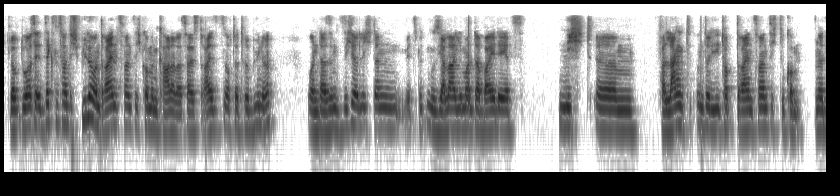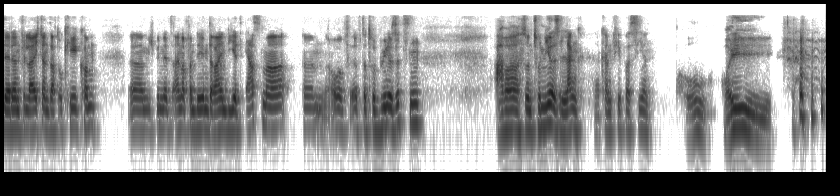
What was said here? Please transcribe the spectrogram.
Ich glaube, du hast ja jetzt 26 Spieler und 23 kommen in Kader. Das heißt, drei sitzen auf der Tribüne. Und da sind sicherlich dann jetzt mit Musiala jemand dabei, der jetzt nicht ähm, verlangt, unter die Top 23 zu kommen. Ne, der dann vielleicht dann sagt, okay, komm, ähm, ich bin jetzt einer von den dreien, die jetzt erstmal ähm, auf, auf der Tribüne sitzen aber so ein Turnier ist lang, da kann viel passieren. Oh, hoi.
